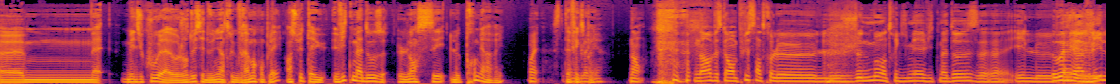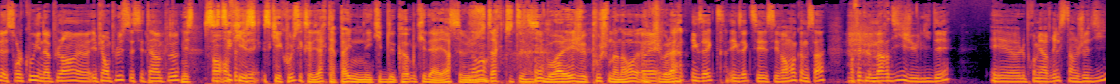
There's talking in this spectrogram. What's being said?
Euh, mais, mais du coup, voilà, aujourd'hui, c'est devenu un truc vraiment complet. Ensuite, tu as eu Vitmados lancé le 1er avril. Ouais, c'était fait exprès blague. Non, non, parce qu'en plus entre le, le jeu de mots entre guillemets Vitmados euh, et le Ouais, 1er je- avril, sur le coup il y en a plein. euh, et puis en plus c'était un peu. Mais c- En- qui- fait, ce qui est cool, c'est que ça veut dire que t'as pas une équipe de com qui est derrière. Ça veut Non. juste dire que tu te dis, bon, allez, je push maintenant, et puis voilà. Exact, exact. C'est c'est vraiment comme ça. En fait le mardi j'ai eu l'idée. Et euh, le 1er avril, c'était un jeudi.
